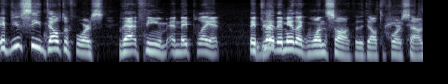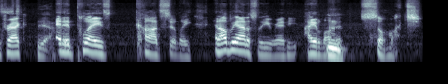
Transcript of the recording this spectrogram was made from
If you see Delta Force, that theme, and they play it, they play. Yep. They made like one song for the Delta Force soundtrack, Yeah. and it plays constantly. And I'll be honest with you, Randy, I love Mm. it so much.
